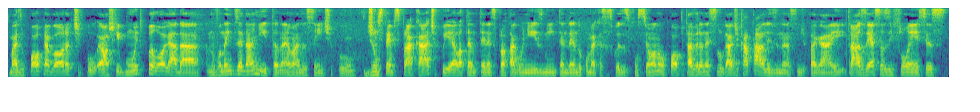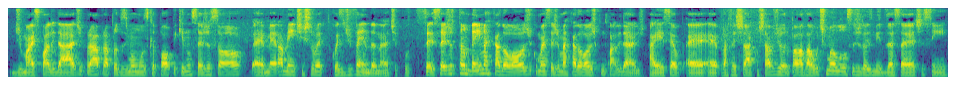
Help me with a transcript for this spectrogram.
Mas o pop agora, tipo, eu acho que muito pelo olhar da. Não vou nem dizer da Anitta, né? Mas assim, tipo, de uns tempos pra cá, tipo, e ela tendo, tendo esse protagonismo e entendendo como é que essas coisas funcionam, o pop tá virando esse lugar de catálise, né? Assim, de pegar e trazer essas influências de mais qualidade pra, pra produzir uma música pop que não seja só é, meramente instrumento, coisa de venda, né? Tipo, se- seja também mercadológico, mas seja mercadológico com qualidade. Aí esse é, é, é pra fechar com chave de ouro, pra lavar a última louça de 2017, sim.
